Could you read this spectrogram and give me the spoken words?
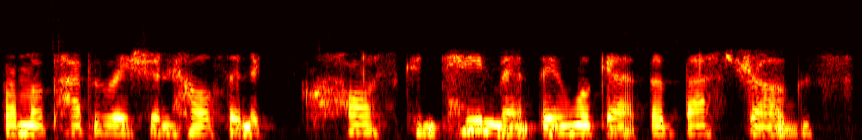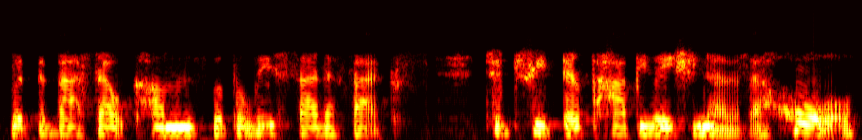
from a population health and a cost containment, they look at the best drugs with the best outcomes with the least side effects to treat their population as a whole.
